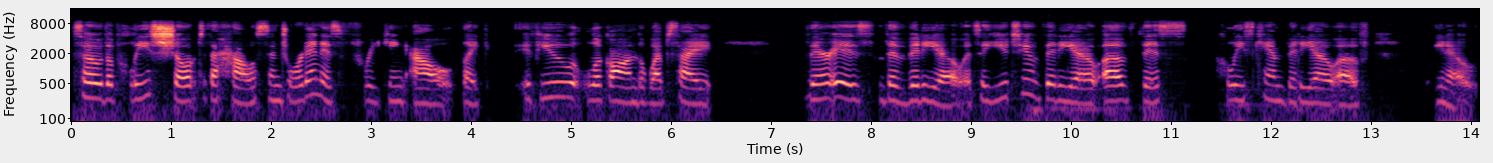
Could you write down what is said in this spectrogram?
So the police show up to the house, and Jordan is freaking out. Like, if you look on the website, there is the video. It's a YouTube video of this police cam video of, you know,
